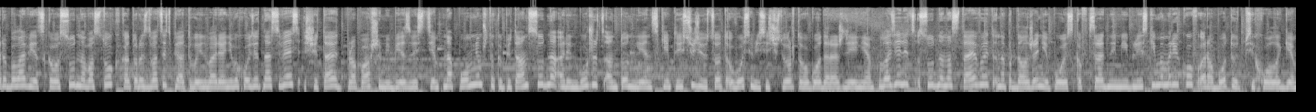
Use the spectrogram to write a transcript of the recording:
рыболовецкого судна «Восток», который с 25 января не выходит на связь, считают пропавшими без вести. Напомним, что капитан судна – оренбуржец Антон Ленский, 1984 года рождения. Владелец судна настаивает на продолжении поисков. С родными и близкими моряков работают психологи.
